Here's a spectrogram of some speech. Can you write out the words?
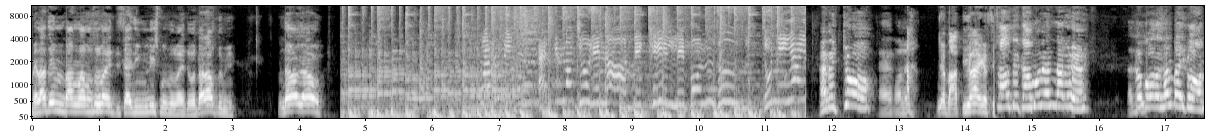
মেলা দিন বাংলা মুসলমান দিচ্ছে আজ ইংলিশ মুসলমান দেবো। দাঁড়াও তুমি। দাঁড়াও দুনিয়ায় হ্যাঁ বাতি হয়ে গেছে। দে না রে বড় ভাই কন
